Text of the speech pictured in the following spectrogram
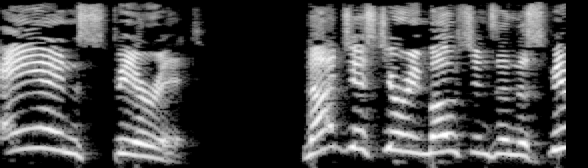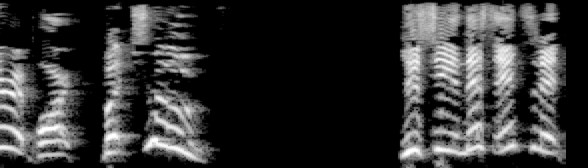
and spirit. Not just your emotions and the spirit part, but truth. You see, in this incident,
